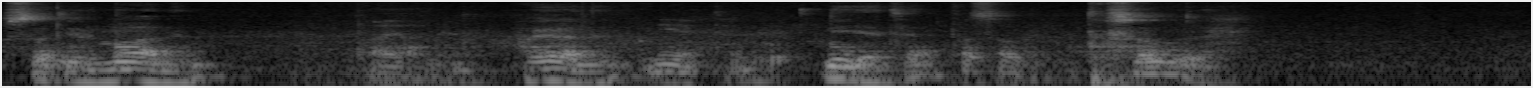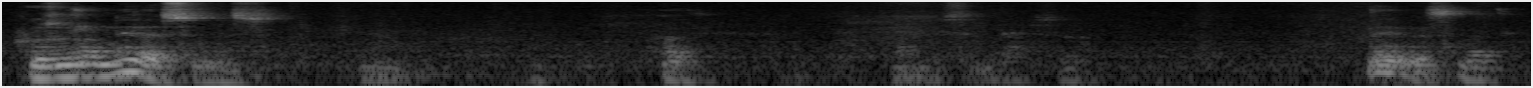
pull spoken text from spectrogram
Usta diyor manen, Hayalin, hayalin, niyetin, niyete, tasavvur. tasavvur. Huzurun neresindesin? Hadi. Neredesin hadi?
